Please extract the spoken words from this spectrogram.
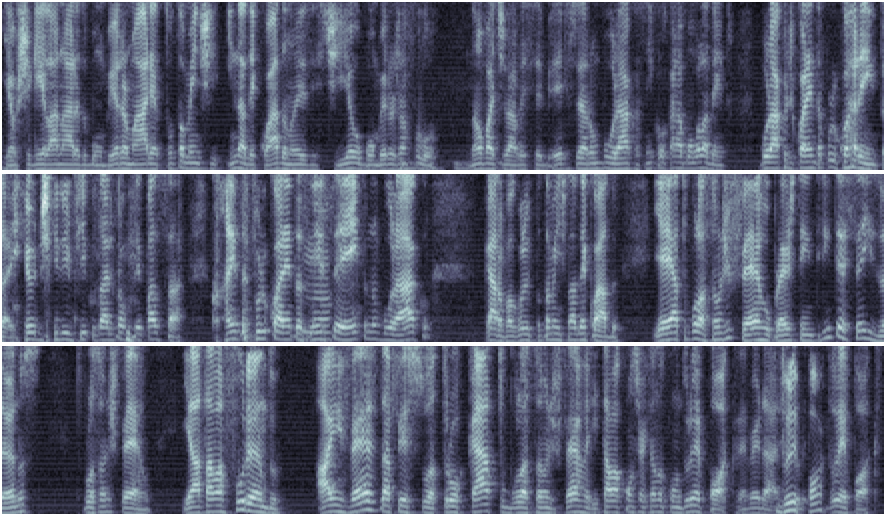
e eu cheguei lá na área do bombeiro, era uma área totalmente inadequada, não existia. O bombeiro já falou: não vai tirar VCB. Eles fizeram um buraco assim e colocaram a bomba lá dentro. Buraco de 40 por 40. Eu tive dificuldade pra poder passar. 40 por 40 assim, Nossa. você entra no buraco. Cara, o bagulho é totalmente inadequado. E aí a tubulação de ferro, o prédio tem 36 anos, tubulação de ferro. E ela tava furando. Ao invés da pessoa trocar a tubulação de ferro, ele tava consertando com Durepox, é verdade. Durepox? Dure- Durepox.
